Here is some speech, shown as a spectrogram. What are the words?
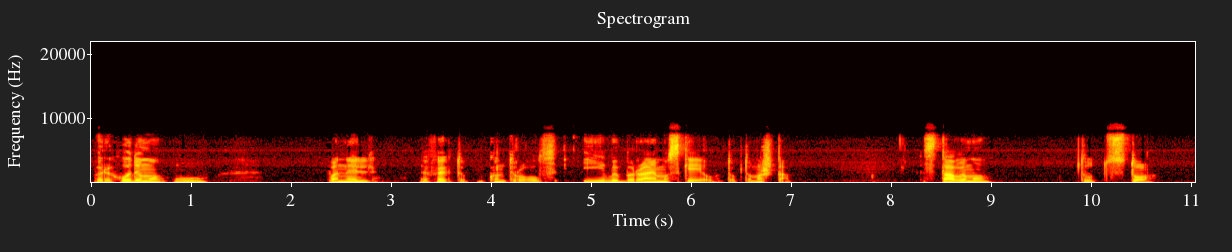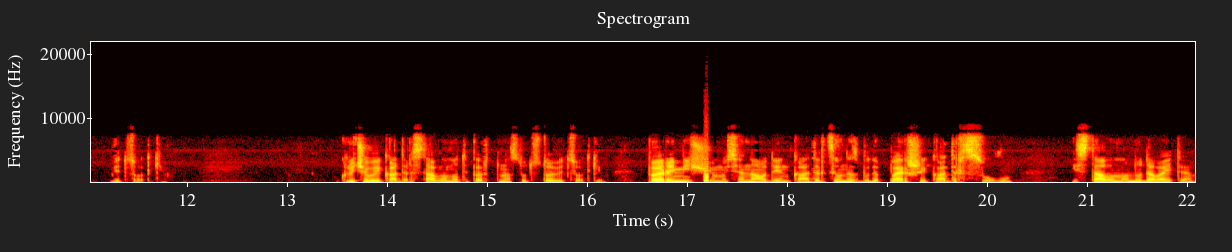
Переходимо у панель Effect Controls і вибираємо Scale, тобто масштаб. Ставимо тут 100%. Ключовий кадр ставимо, тепер у нас тут 100%. Переміщуємося на один кадр. Це у нас буде перший кадр суву. І ставимо, ну давайте,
